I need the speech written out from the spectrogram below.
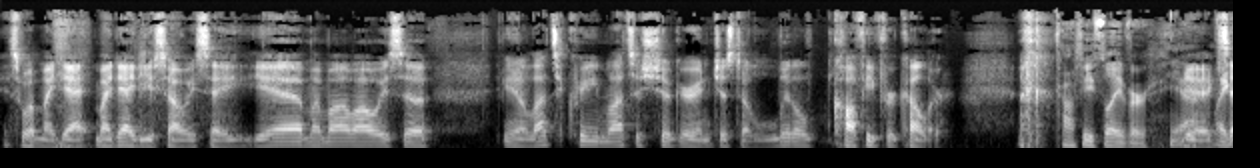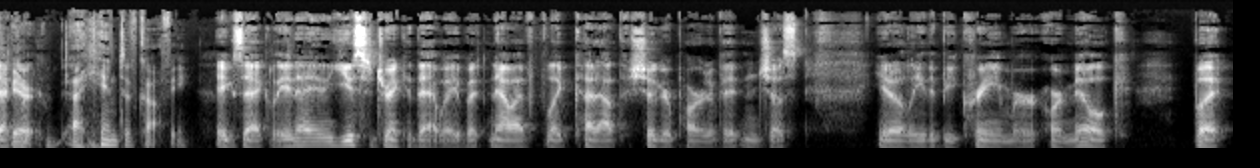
It's what my dad my dad used to always say. Yeah, my mom always uh, you know, lots of cream, lots of sugar, and just a little coffee for color. Coffee flavor, yeah, Yeah, like exactly. bare- a hint of coffee. Exactly. And I used to drink it that way, but now I've like cut out the sugar part of it and just, you know, it'll either be cream or, or milk. But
